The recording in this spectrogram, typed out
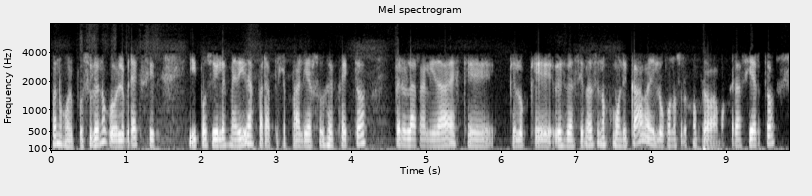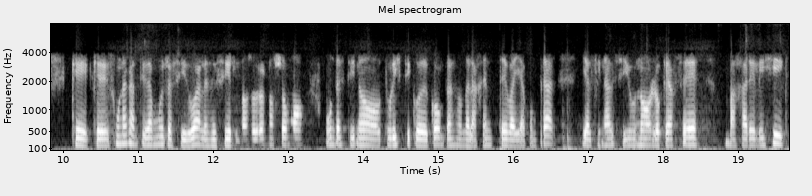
bueno, el posible no, con el Brexit y posibles medidas para paliar sus efectos, pero la realidad es que, que lo que desde Hacienda se nos comunicaba y luego nosotros comprobamos que era cierto, que, que es una cantidad muy residual, es decir, nosotros no somos un destino turístico de compras donde la gente vaya a comprar y al final si uno lo que hace es bajar el IJIC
